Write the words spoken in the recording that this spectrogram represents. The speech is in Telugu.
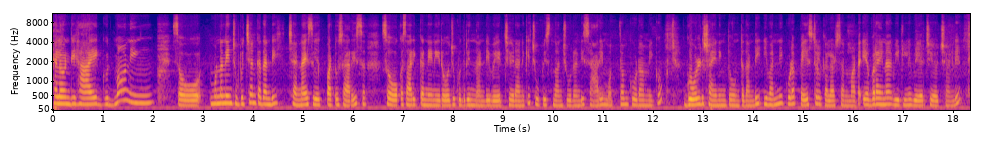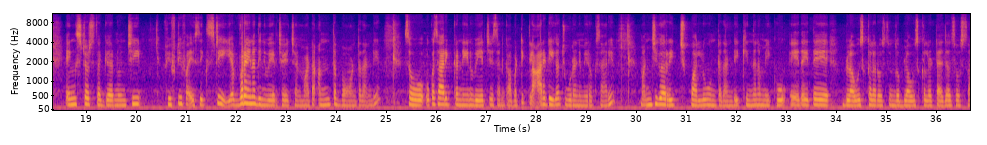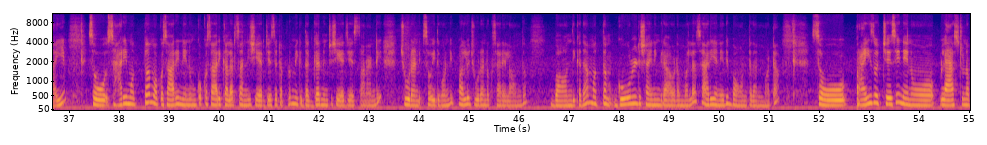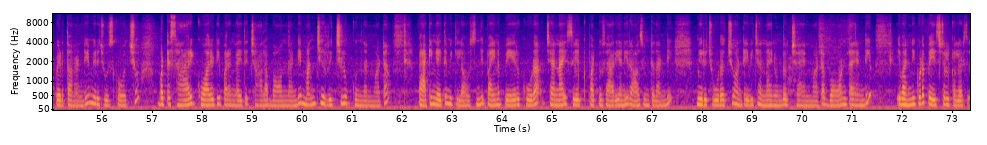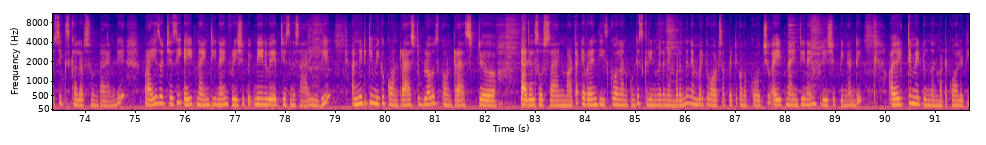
హలో అండి హాయ్ గుడ్ మార్నింగ్ సో మొన్న నేను చూపించాను కదండి చెన్నై సిల్క్ పట్టు శారీస్ సో ఒకసారి ఇక్కడ నేను ఈరోజు కుదిరిందండి వేర్ చేయడానికి చూపిస్తున్నాను చూడండి. శారీ మొత్తం కూడా మీకు గోల్డ్ షైనింగ్తో ఉంటుందండి. ఇవన్నీ కూడా పేస్టల్ కలర్స్ అనమాట ఎవరైనా వీటిని వేర్ చేయొచ్చండి. యంగ్స్టర్స్ దగ్గర నుంచి ఫిఫ్టీ ఫైవ్ సిక్స్టీ ఎవరైనా దీన్ని వేర్ చేయొచ్చు అనమాట అంత బాగుంటుందండి. సో ఒకసారి ఇక్కడ నేను వేర్ చేశాను కాబట్టి క్లారిటీగా చూడండి మీరు ఒకసారి. మంచిగా రిచ్ పళ్ళు ఉంటుందండి. కిందన మీకు ఏదైతే బ్లౌజ్ కలర్ వస్తుందో బ్లౌజ్ కలర్ టైజల్స్ వస్తాయి. సో శారీ మొత్తం ఒకసారి నేను ఇంకొకసారి కలర్స్ అన్నీ షేర్ చేసేటప్పుడు మీకు దగ్గర నుంచి షేర్ చేస్తానండి. చూడండి. సో ఇదిగోండి. పళ్ళు చూడండి ఒకసారి ఎలా ఉందో. బాగుంది కదా. మొత్తం గోల్డ్ షైనింగ్ రావడం వల్ల శారీ అనేది బాగుంటుంది. అనమాట సో ప్రైస్ వచ్చేసి నేను లాస్ట్న పెడతానండి మీరు చూసుకోవచ్చు. బట్ శారీ క్వాలిటీ పరంగా అయితే చాలా బాగుందండి. మంచి రిచ్ లుక్ ఉందన్నమాట. ప్యాకింగ్ అయితే మీకు ఇలా వస్తుంది. పైన పేరు కూడా చెన్నై సిల్క్ పట్టు శారీ అని రాసి ఉంటుందండి. మీరు చూడొచ్చు. అంటే ఇవి చెన్నై నుండి వచ్చాయన్నమాట. బాగుంటాయండి. ఇవన్నీ కూడా పేస్టల్ కలర్స్ సిక్స్ కలర్స్ ఉంటాయండి. ప్రైస్ వచ్చేసి eight ninety nine free shipping. నేను వేర్ చేసిన శారీ ఇది. అన్నిటికీ మీకు కాంట్రాస్ట్ బ్లౌజ్ కాంట్రాస్ట్ టైల్స్ వస్తాయన్నమాట. ఎవరైనా తీసుకోవాలనుకుంటే స్క్రీన్ మీద నెంబర్ ఉంది. నెంబర్కి వాట్సాప్ పెట్టి కొనుక్కోవచ్చు. Eight ninety nine free shipping అండి. అల్టిమేట్ ఉందన్నమాట క్వాలిటీ.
